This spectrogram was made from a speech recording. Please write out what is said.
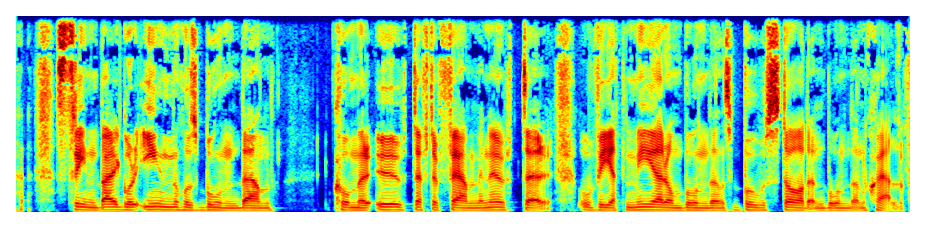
Strindberg går in hos bonden kommer ut efter fem minuter och vet mer om bondens bostad än bonden själv.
